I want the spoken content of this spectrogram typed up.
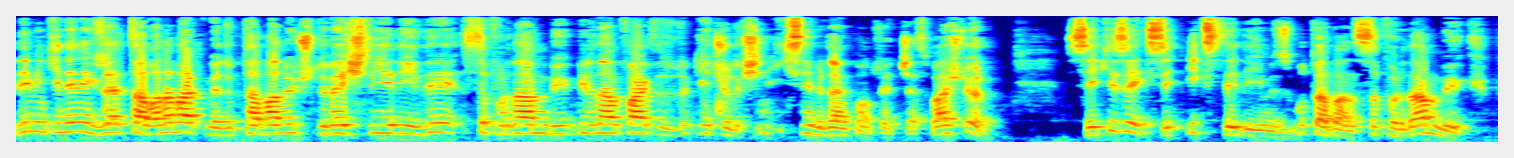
Deminkinde ne güzel tabana bakmıyorduk. Taban 3'tü, 5'ti, 7'ydi. Sıfırdan büyük, birden farklı diyorduk. Geçiyorduk. Şimdi ikisini birden kontrol edeceğiz. Başlıyorum. 8 eksi x dediğimiz bu taban sıfırdan büyük.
